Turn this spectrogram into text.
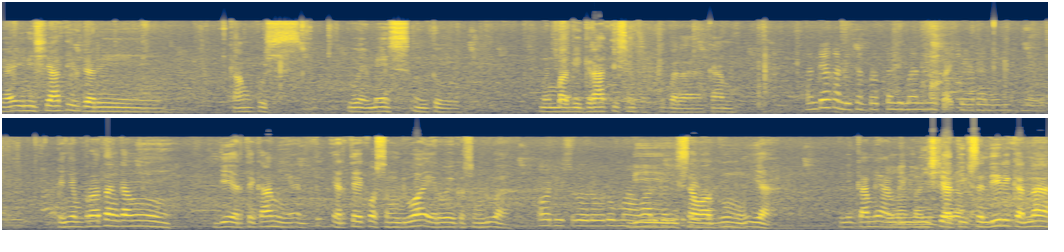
ya inisiatif dari kampus UMS untuk membagi gratis untuk kepada kami. Nanti akan disemprotkan di mana nih Pak cairan ini? Penyemprotan kami di RT kami, RT 02 RW 02 Oh di seluruh rumah di warga di Sawagumu, iya. Ini kami ambil inisiatif sendiri karena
